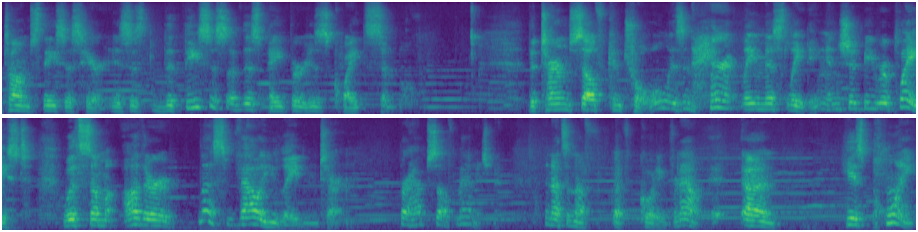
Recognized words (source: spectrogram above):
Tom's thesis here. Is, is the thesis of this paper is quite simple the term self-control is inherently misleading and should be replaced with some other, less value-laden term, perhaps self-management. And that's enough of quoting for now. Uh, his point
